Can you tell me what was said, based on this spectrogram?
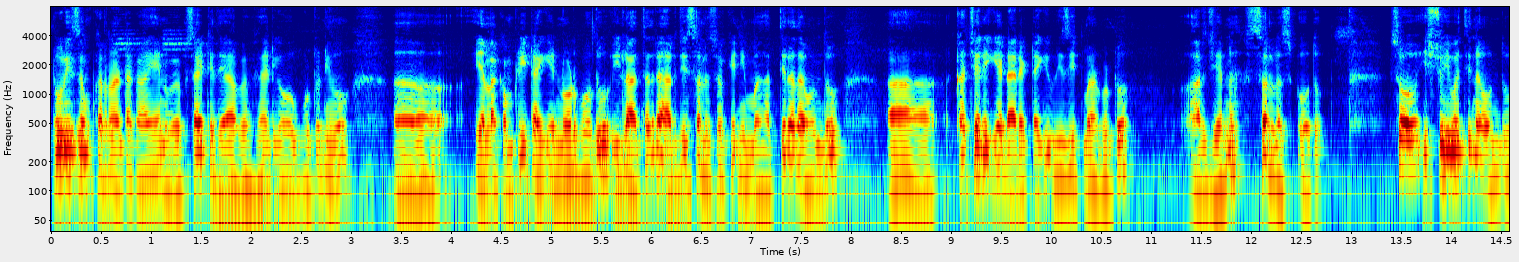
ಟೂರಿಸಂ ಕರ್ನಾಟಕ ಏನು ವೆಬ್ಸೈಟ್ ಇದೆ, ಆ ವೆಬ್ಸೈಟ್ಗೆ ಹೋಗ್ಬಿಟ್ಟು ನೀವು ಎಲ್ಲ ಕಂಪ್ಲೀಟಾಗಿ ನೋಡ್ಬೋದು. ಇಲ್ಲ ಅಂತಂದರೆ ಅರ್ಜಿ ಸಲ್ಲಿಸೋಕೆ ನಿಮ್ಮ ಹತ್ತಿರದ ಒಂದು ಕಚೇರಿಗೆ ಡೈರೆಕ್ಟಾಗಿ ವಿಸಿಟ್ ಮಾಡಿಬಿಟ್ಟು ಅರ್ಜಿಯನ್ನು ಸಲ್ಲಿಸ್ಬೋದು. ಸೊ ಇಷ್ಟು ಇವತ್ತಿನ ಒಂದು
